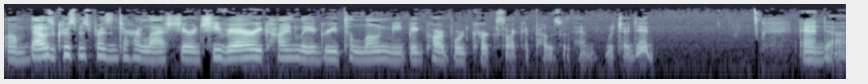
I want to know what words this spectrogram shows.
Um, that was a Christmas present to her last year, and she very kindly agreed to loan me Big Cardboard Kirk so I could pose with him, which I did. And uh,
